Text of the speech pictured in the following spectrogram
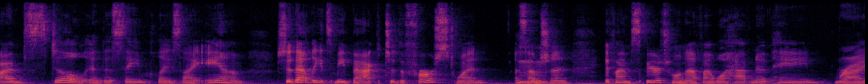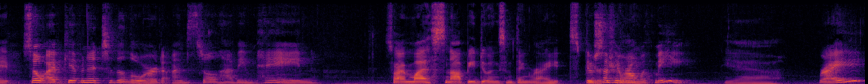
I'm still in the same place I am. So that leads me back to the first one mm. assumption. If I'm spiritual enough, I will have no pain. Right. So I've given it to the Lord. I'm still having pain. So I must not be doing something right. There's something wrong with me, Yeah. right?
